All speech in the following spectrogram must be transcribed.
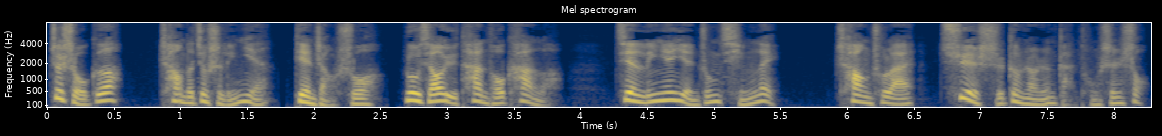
这首歌唱的就是林岩。店长说，陆小雨探头看了，见林岩眼中情泪，唱出来确实更让人感同身受，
